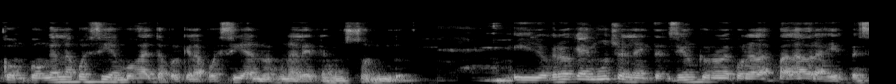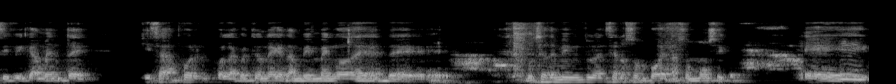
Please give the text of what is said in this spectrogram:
compongan la poesía en voz alta porque la poesía no es una letra, es un sonido. Y yo creo que hay mucho en la intención que uno le pone a las palabras y específicamente quizás por, por la cuestión de que también vengo de, de muchas de mis influencias no son poetas, son músicos. Eh,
